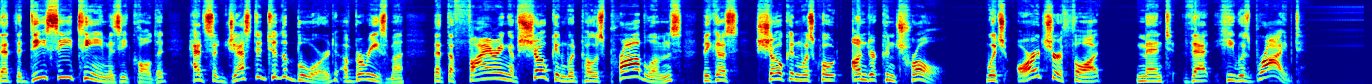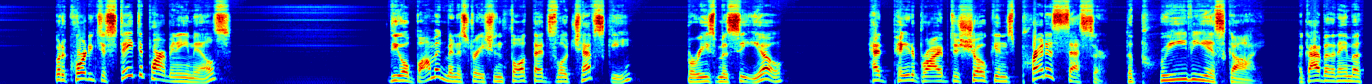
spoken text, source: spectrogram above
that the DC team, as he called it, had suggested to the board of Burisma that the firing of Shokin would pose problems because Shokin was, quote, under control, which Archer thought meant that he was bribed. But according to State Department emails, the Obama administration thought that Zlochevsky, Burisma's CEO, had paid a bribe to Shokin's predecessor, the previous guy, a guy by the name of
